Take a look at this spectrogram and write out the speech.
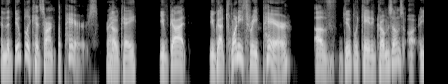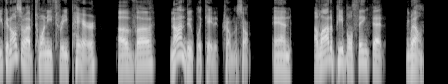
And the duplicates aren't the pairs. Right. Okay? You've got you've got 23 pair of duplicated chromosomes. Or you can also have 23 pair of uh, non-duplicated chromosome. And a lot of people think that well,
